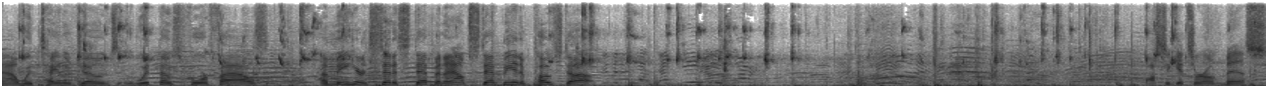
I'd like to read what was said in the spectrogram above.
Now with Taylor Jones, with those four fouls, Amihere instead of stepping out, step in and post up. Boston gets her own miss.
